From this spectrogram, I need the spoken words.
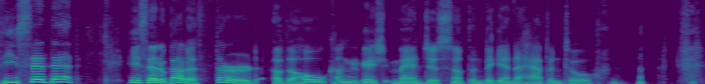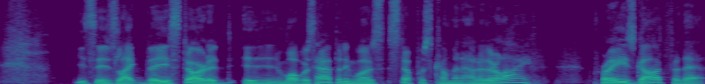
he said that, he said about a third of the whole congregation, man, just something began to happen to them. he says, like they started, what was happening was stuff was coming out of their life. Praise God for that.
